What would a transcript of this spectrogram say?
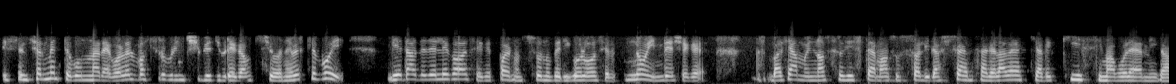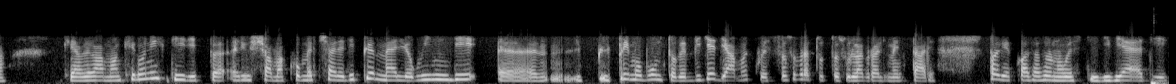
essenzialmente con una regola, il vostro principio di precauzione, perché voi vietate delle cose che poi non sono pericolose. Noi invece che basiamo il nostro sistema su solida scienza, che è la vecchia, vecchissima polemica che avevamo anche con il TTIP, riusciamo a commerciare di più e meglio, quindi eh, il primo punto che vi chiediamo è questo, soprattutto sull'agroalimentare. Poi che cosa sono questi divieti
